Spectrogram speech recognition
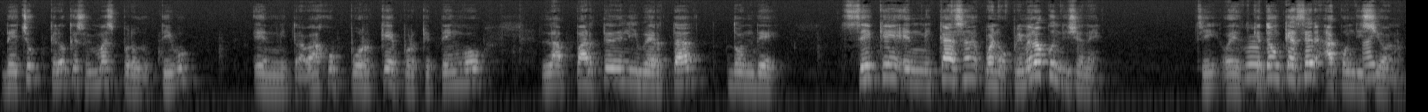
De hecho, creo que soy más productivo en mi trabajo. ¿Por qué? Porque tengo la parte de libertad donde sé que en mi casa, bueno, primero acondicioné. ¿Sí? Oye, ¿qué tengo que hacer? Acondiciono.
